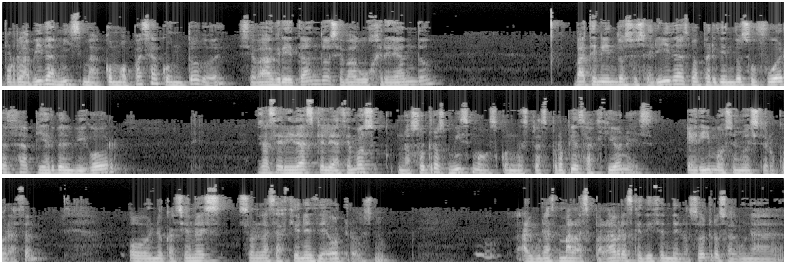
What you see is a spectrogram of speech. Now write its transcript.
por la vida misma, como pasa con todo, ¿eh? se va agrietando, se va agujereando, va teniendo sus heridas, va perdiendo su fuerza, pierde el vigor. Esas heridas que le hacemos nosotros mismos con nuestras propias acciones, herimos en nuestro corazón. O en ocasiones son las acciones de otros, ¿no? Algunas malas palabras que dicen de nosotros, alguna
